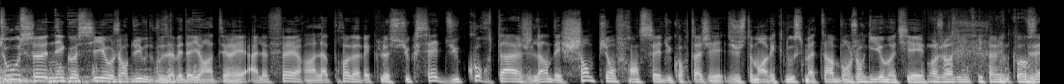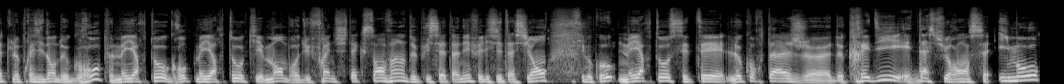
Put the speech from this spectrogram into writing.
Tout se négocie aujourd'hui. Vous avez d'ailleurs intérêt à le faire. Hein. La preuve avec le succès du courtage. L'un des champions français du courtage est justement avec nous ce matin. Bonjour Guillaume Autier. Bonjour Dimitri Pavlenko. Vous êtes le président de Groupe Meilleur Taux. Groupe Meilleur Taux qui est membre du French Tech 120 depuis cette année. Félicitations. Merci beaucoup. Meilleur Taux, c'était le courtage de crédit et d'assurance IMO.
